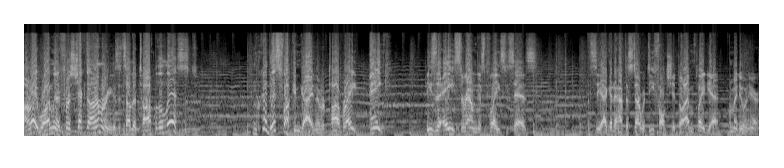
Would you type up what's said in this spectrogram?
All right, well, I'm gonna first check the armory because it's on the top of the list. Look at this fucking guy in the top right, Hank. He's the ace around this place, he says. Let's see, I gotta have to start with default shit though. I haven't played yet. What am I doing here?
